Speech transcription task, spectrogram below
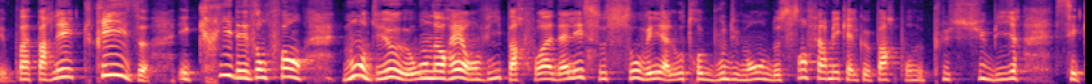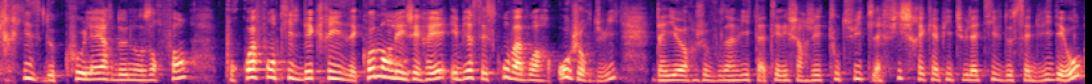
On va parler crise et cri des enfants. Mon Dieu, on aurait envie parfois d'aller se sauver à l'autre bout du monde, de s'enfermer quelque part pour ne plus subir ces crises de colère de nos enfants. Pourquoi font-ils des crises et comment les gérer? Eh bien, c'est ce qu'on va voir aujourd'hui. D'ailleurs, je vous invite à télécharger tout de suite la fiche récapitulative de cette vidéo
